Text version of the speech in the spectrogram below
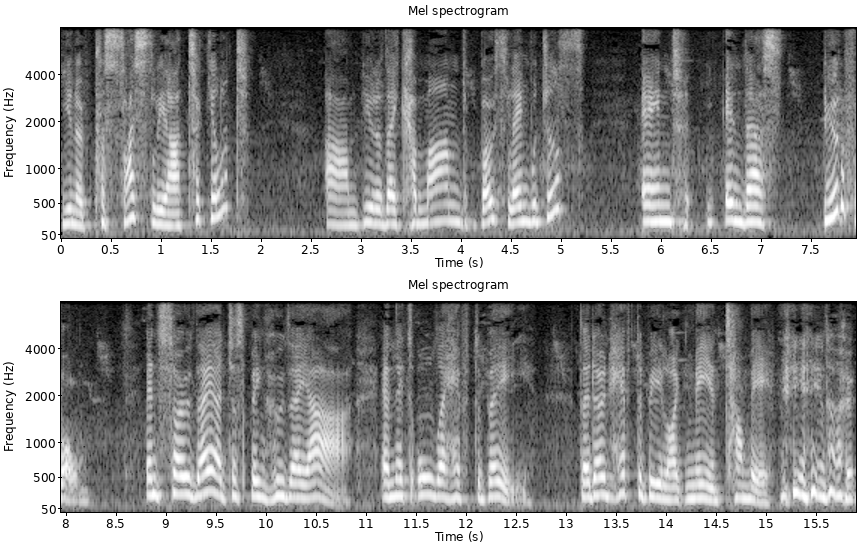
you know, precisely articulate. Um, you know, they command both languages, and and they're beautiful. And so they are just being who they are, and that's all they have to be. They don't have to be like me and Tame, you know,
